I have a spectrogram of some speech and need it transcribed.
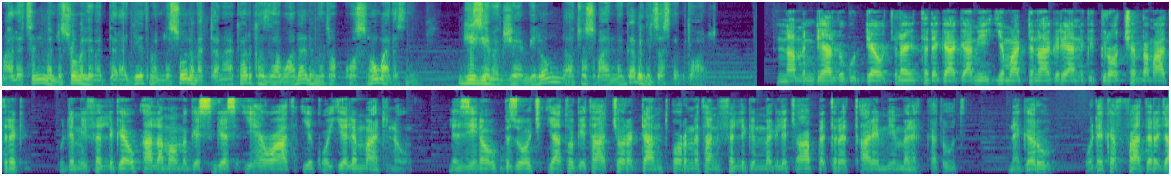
ማለትም መልሶ ለመደራጀት መልሶ ለመጠናከር ከዛ በኋላ ለመተኮስ ነው ማለት ነው። ጊዜ መግዣ የሚለውን አቶ ስብሃት ነጋ በግልጽ አስቀምጠዋል። እናም እንዲህ ያሉ ጉዳዮች ላይ ተደጋጋሚ የማደናገሪያ ንግግሮችን በማድረግ ወደሚፈልገው ዓላማው መገስገስ የህወሓት የቆየ ልማድ ነው። ለዚህ ነው ብዙዎች የአቶ ጌታቸው ረዳን ጦርነት አንፈልግም መግለጫ በጥርጣሬ የሚመለከቱት። ነገሩ ወደ ከፋ ደረጃ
